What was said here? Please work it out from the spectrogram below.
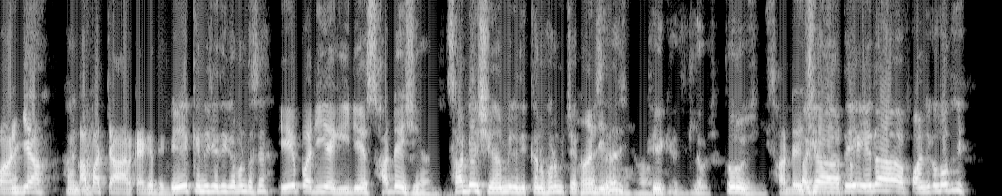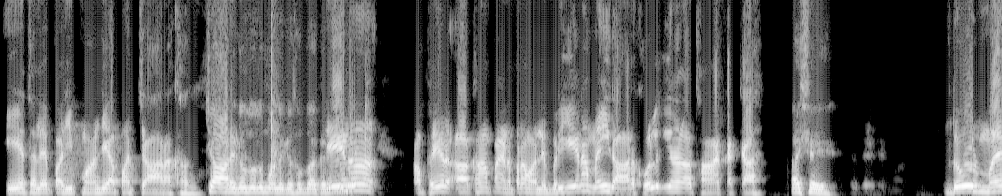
ਪੰਜ ਆ ਹਾਂਜੀ। ਆਪਾਂ ਚਾਰ ਕਹਿ ਕੇ ਦੇ ਇਹ ਕਿੰਨੇ ਚਿਰ ਦੀ ਦੱਸਿਆ? ਇਹ ਭਾਜੀ ਹੈਗੀ ਜੇ 6.5 ਦੀ ਸਾਢੇ 6 ਮਹੀਨੇ ਦੀ ਕਨਫਰਮ ਚੈੱਕ ਹਾਂਜੀ, ਹਾਂਜੀ, ਹਾਂ। ਠੀਕ ਹੈ ਜੀ ਲਓ ਜੀ ਤੋਰੋ ਜੀ। 6.5 ਅੱਛਾ ਤੇ ਇਹਦਾ 5 ਕਿਲੋ ਦੁੱਧ ਜੀ? ਇਹ ਥੱਲੇ ਭਾਜੀ ਪੰਜ ਆਪਾਂ ਚਾਰ ਆਖਾਂਗੇ। 4 ਕਿਲੋ ਦੁੱਧ ਮੰਨ ਕੇ ਸੌਦਾ ਕਰੀਏ ਇਹ ਨਾ ਆ ਫੇਰ ਆਖਾਂ ਭੈਣ ਭਰਾਵਾਂ ਲਿਬੜੀ ਇਹ ਨਾ ਮਹੀਂ ਰਾਤ ਖੁੱਲ ਗਈ ਨਾ ਥਾਂ ਕੱਚਾ। ਅੱਛਾ ਜੀ। ਦੋ ਮੈਂ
